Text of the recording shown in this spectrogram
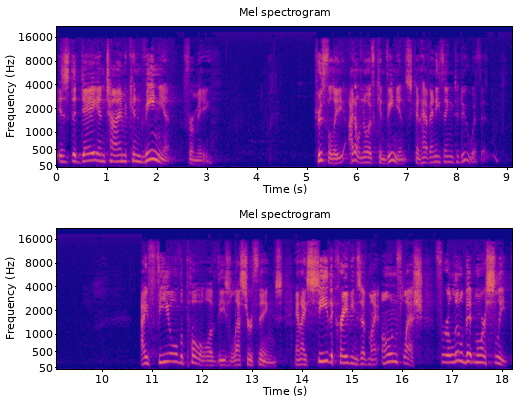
is the day and time convenient for me? Truthfully, I don't know if convenience can have anything to do with it. I feel the pull of these lesser things, and I see the cravings of my own flesh for a little bit more sleep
